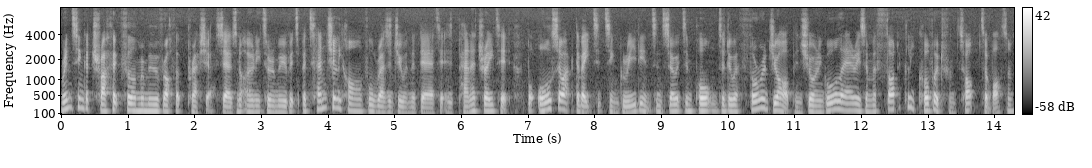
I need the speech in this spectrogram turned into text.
Rinsing a traffic film remover off at pressure serves not only to remove its potentially harmful residue in the dirt it has penetrated, but also activates its ingredients and so it's important to do a thorough job ensuring all areas are methodically covered from top to bottom.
